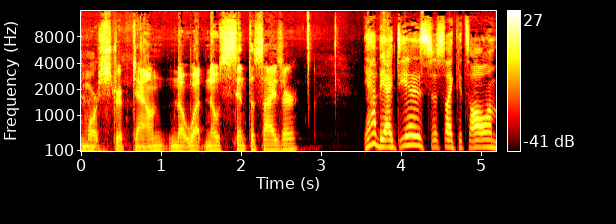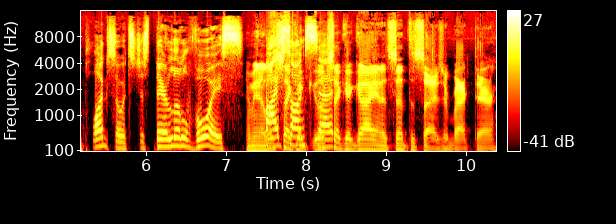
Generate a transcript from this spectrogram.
more stripped down. No, what? No synthesizer. Yeah, the idea is just like it's all unplugged, so it's just their little voice. I mean, it Five looks like a, it set. looks like a guy in a synthesizer back there.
